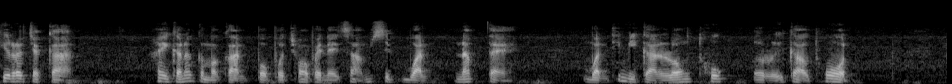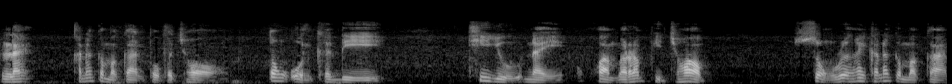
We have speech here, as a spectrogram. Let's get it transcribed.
ที่ราชการ ให้คณะกรรมการปปชภายใน 30 วันนับแต่ วันที่มีการร้องทุกข์หรือกล่าวโทษ และคณะกรรมการปปชต้องโอนคดีที่อยู่ในความรับผิดชอบ ส่งเรื่องให้คณะกรรมการ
